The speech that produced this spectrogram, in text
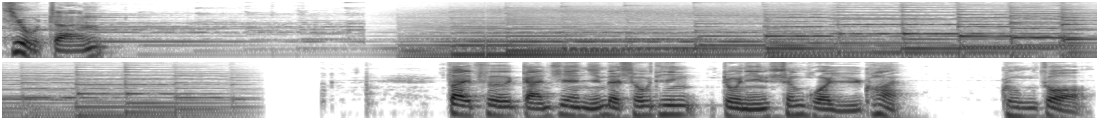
就诊。再次感谢您的收听，祝您生活愉快，工作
